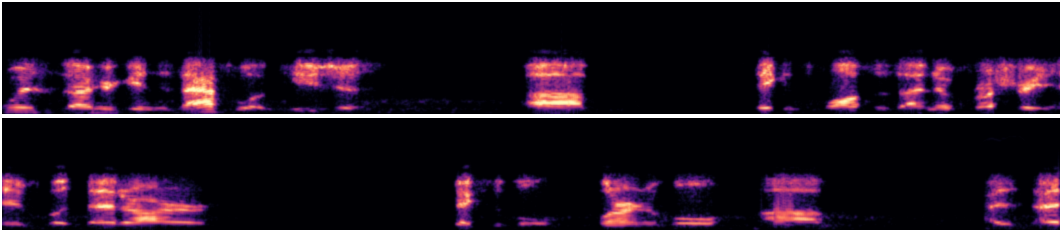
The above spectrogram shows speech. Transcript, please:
Wiz is out here getting his ass whooped. He's just um, taking some losses I know frustrate him, but that are fixable, learnable. Um, I, I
